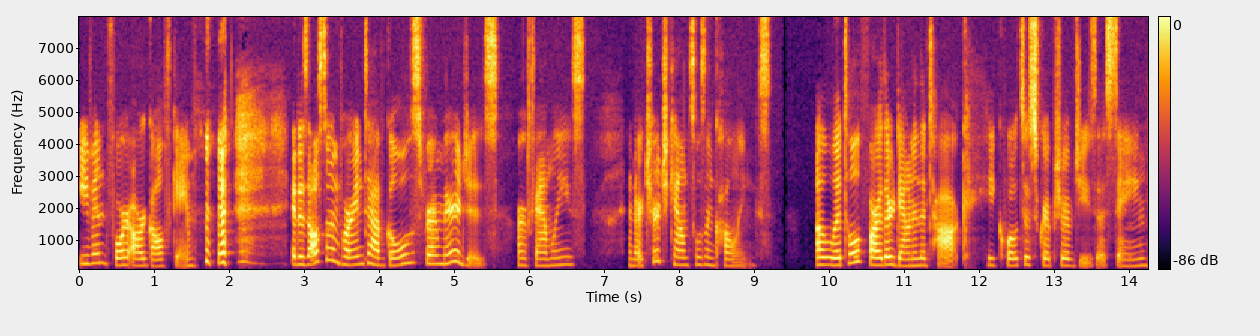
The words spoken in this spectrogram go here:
even for our golf game. it is also important to have goals for our marriages, our families, and our church councils and callings. A little farther down in the talk, he quotes a scripture of Jesus saying,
